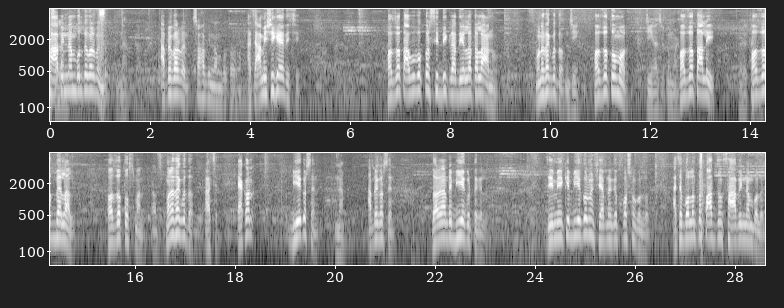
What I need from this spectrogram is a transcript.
সাহাবীর নাম বলতে পারবেন? না। আপনি পারবেন? সাহাবির নাম বলতে পারব না। আচ্ছা আমি শিখিয়ে দিচ্ছি। হজরত আবু বক্কর সিদ্দিক রাদি আল্লাহ তালা আনু মনে থাকবে তো? জি। হজরত ওমর। জি হজরত উমর হজরত আলী। হজরত বেলাল হজরত ওসমান। আচ্ছা। মনে থাকবে তো? আচ্ছা। এখন বিয়ে করছেন? না। আপনি করছেন? ধরেন আপনি বিয়ে করতে গেলেন। যে মেয়েকে বিয়ে করবেন সে আপনাকে প্রশ্ন করল। আচ্ছা বলেন তো পাঁচজন সাহাবীর নাম বলেন।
